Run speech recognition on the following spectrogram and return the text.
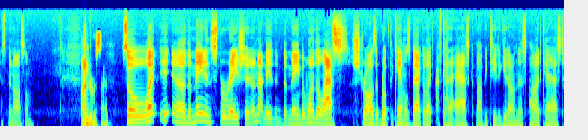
It's been awesome. Hundred percent. So, what uh, the main inspiration, or not maybe the main, but one of the last straws that broke the camel's back of like, I've got to ask Bobby T to get on this podcast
